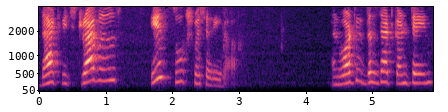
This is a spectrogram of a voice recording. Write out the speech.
That which travels is Sukshma Sharira. And what is, does that contain?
